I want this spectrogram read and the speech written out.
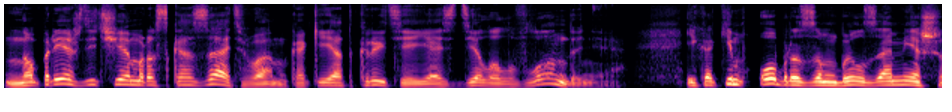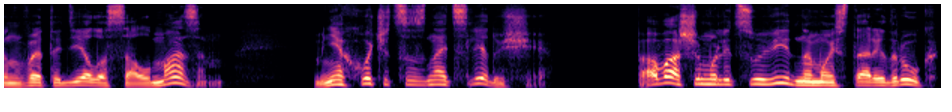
Но прежде чем рассказать вам, какие открытия я сделал в Лондоне и каким образом был замешан в это дело с алмазом, мне хочется знать следующее. По вашему лицу видно, мой старый друг,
